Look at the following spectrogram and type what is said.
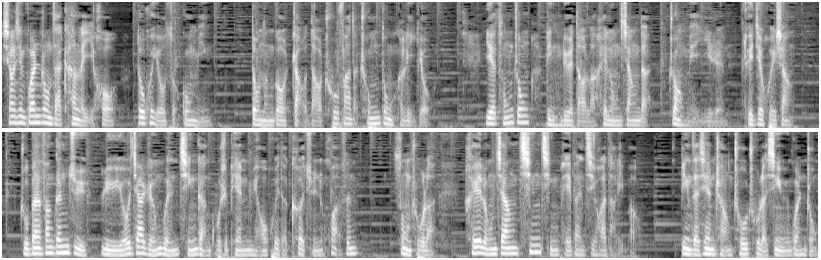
相信观众在看了以后都会有所共鸣。都能够找到出发的冲动和理由，也从中领略到了黑龙江的壮美宜人。推介会上，主办方根据旅游加人文情感故事片描绘的客群划分，送出了黑龙江亲情陪伴计划大礼包，并在现场抽出了幸运观众。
